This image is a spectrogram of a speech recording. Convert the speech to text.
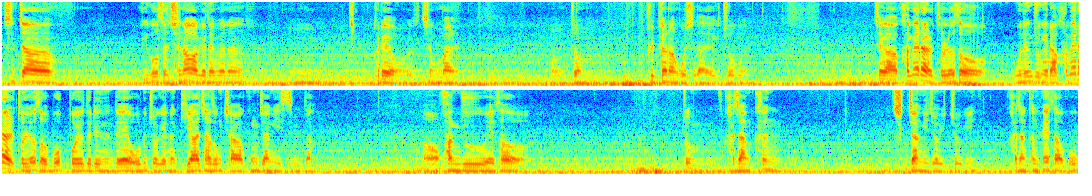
진짜 이곳을 지나가게 되면은 음, 그래요. 정말 어, 좀 불편한 곳이다 이쪽은. 제가 카메라를 돌려서 운행 중이라 카메라를 돌려서 못 보여드리는데 오른쪽에는 기아 자동차 공장이 있습니다. 어, 광주에서 좀 가장 큰 직장이죠 이쪽이. 가장 큰 회사고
